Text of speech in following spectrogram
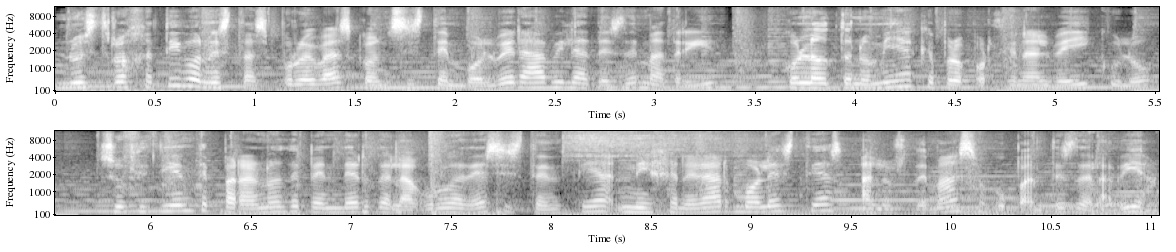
Nuestro objetivo en estas pruebas consiste en volver a Ávila desde Madrid con la autonomía que proporciona el vehículo, suficiente para no depender de la grúa de asistencia ni generar molestias a los demás ocupantes de la vía.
